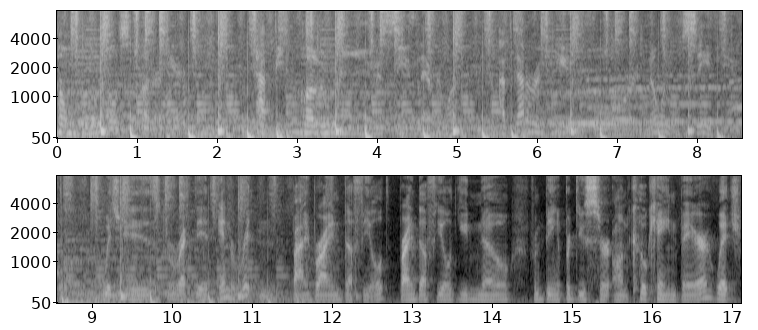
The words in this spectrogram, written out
humble host Hunter here. Happy Halloween review for No One Will Save You, which is directed and written by Brian Duffield. Brian Duffield, you know from being a producer on Cocaine Bear, which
